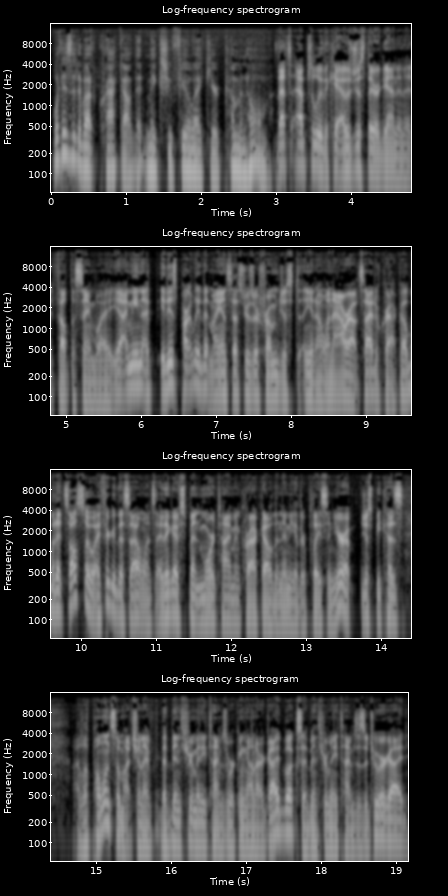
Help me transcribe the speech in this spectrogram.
What is it about Krakow that makes you feel like you're coming home? That's absolutely the case. I was just there again, and it felt the same way. Yeah, I mean, it is partly that my ancestors are from just you know an hour outside of Krakow, but it's also I figured this out once. I think I've spent more time in Krakow than any other place in Europe, just because I love Poland so much, and I've, I've been through many times working on our guidebooks. I've been through many times as a tour guide.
